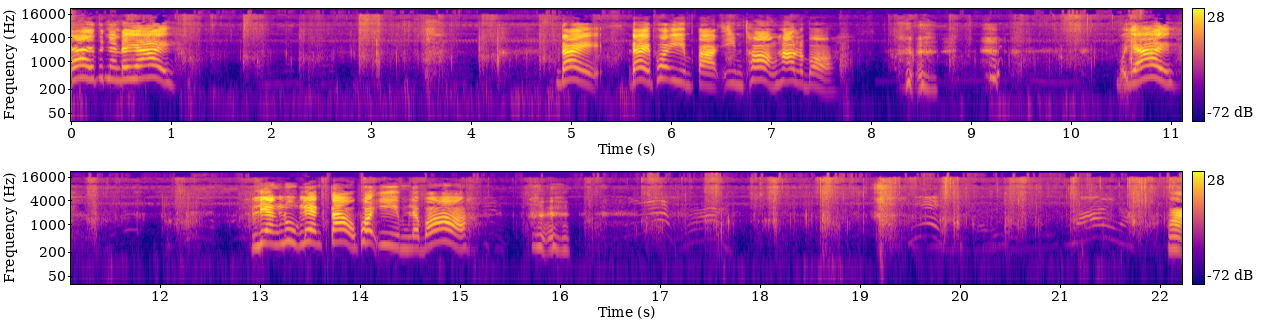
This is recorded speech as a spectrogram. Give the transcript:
ยายเป็นยังไงยายได้ได้พ่ออิ่มปากอิ่มท้องห้าวแล้วบ่บ่ยายเลี้ยงลูกเลี้ยงเต้าพ่ออิ่มแล้วบ่ว่า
